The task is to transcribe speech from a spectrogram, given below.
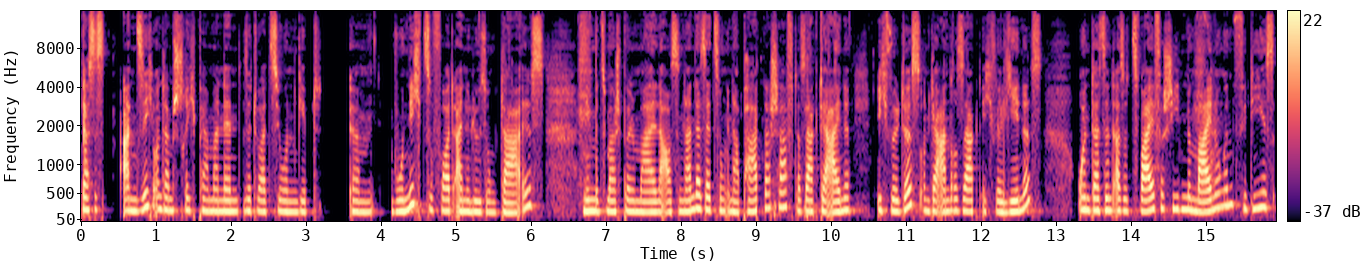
dass es an sich unterm Strich permanent Situationen gibt, ähm, wo nicht sofort eine Lösung da ist. Nehmen wir zum Beispiel mal eine Auseinandersetzung in einer Partnerschaft. Da sagt der eine, ich will das und der andere sagt, ich will jenes. Und da sind also zwei verschiedene Meinungen, für die es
